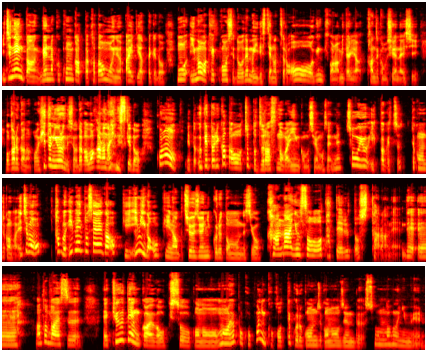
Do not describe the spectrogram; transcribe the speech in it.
一年間連絡来んかった片思いの相手やったけど、もう今は結婚してどうでもいいですってなったら、おー、元気かなみたいな感じかもしれないし、わかるかな？この人によるんですよ。だからわからないんですけど、この、えっと、受け取り方をちょっとずらすのがいいんかもしれませんね。そういう1ヶ月って感じかな。一番多分イベント性が大きい、意味が大きいな中旬に来ると思うんですよ。かな予想を立てるとしたらね。で、えー、アドバイス、え、急展開が起きそうかな。まあやっぱここにかかってくる感じかな、全部。そんな風に見える。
